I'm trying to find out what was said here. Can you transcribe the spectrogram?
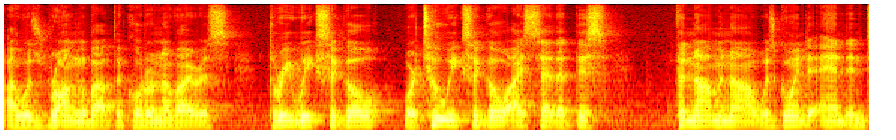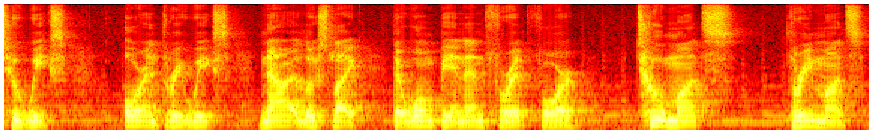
I was wrong about the coronavirus. Three weeks ago or two weeks ago, I said that this phenomena was going to end in two weeks or in three weeks. Now it looks like there won't be an end for it for two months, three months,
